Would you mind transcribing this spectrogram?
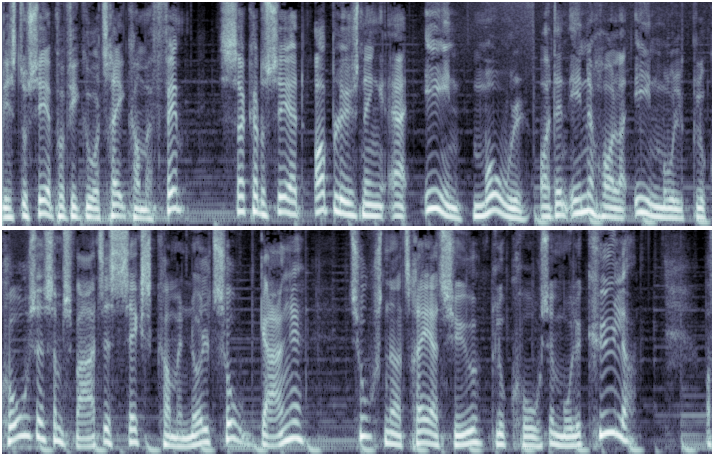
hvis du ser på figur 3,5, så kan du se, at opløsningen er 1 mol, og den indeholder 1 mol glukose, som svarer til 6,02 gange 1023 glukosemolekyler. Og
